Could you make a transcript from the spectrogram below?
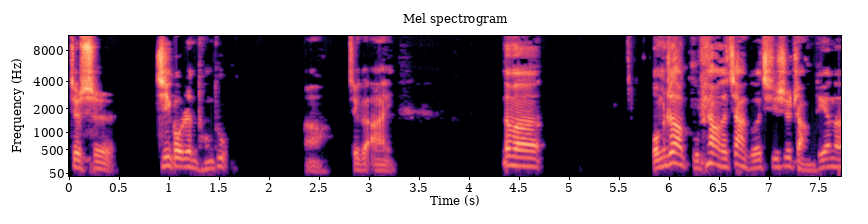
就是机构认同度啊，这个 I，那么。我们知道股票的价格其实涨跌呢，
